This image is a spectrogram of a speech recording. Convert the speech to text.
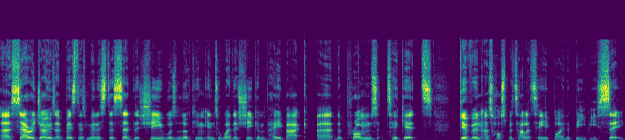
Uh, Sarah Jones, a business minister, said that she was looking into whether she can pay back uh, the proms tickets given as hospitality by the BBC.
